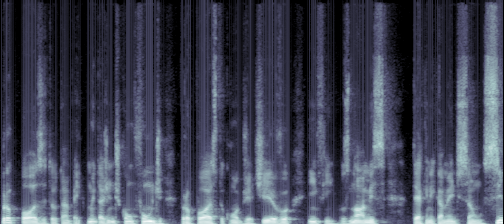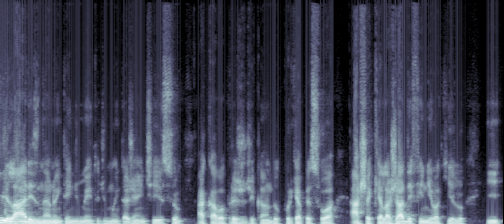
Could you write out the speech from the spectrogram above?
propósito também. Muita gente confunde propósito com objetivo, enfim, os nomes tecnicamente são similares né, no entendimento de muita gente, isso acaba prejudicando, porque a pessoa acha que ela já definiu aquilo, e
